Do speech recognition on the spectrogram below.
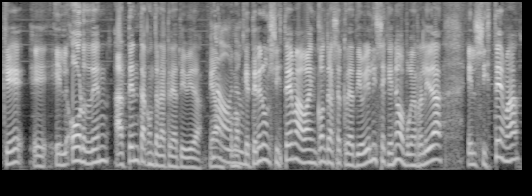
que eh, el orden atenta contra la creatividad. Digamos, No, como no. que tener un sistema va en contra de ser creativo. Y él dice que no, porque en realidad el sistema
